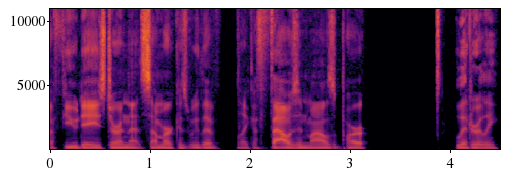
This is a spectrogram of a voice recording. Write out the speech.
a few days during that summer because we lived like a thousand miles apart, literally.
